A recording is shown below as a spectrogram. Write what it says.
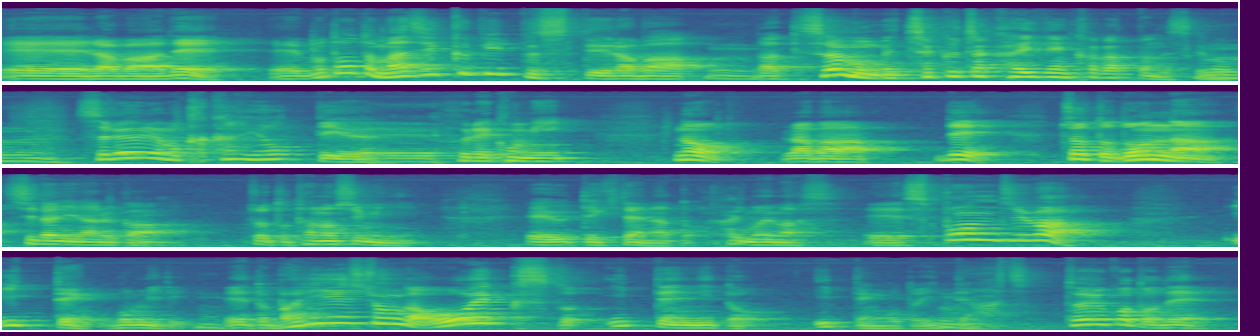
えーラバーで、えもともとマジックピップスっていうラバーがあって、それはもうめちゃくちゃ回転かかったんですけど、うん。それよりもかかるよっていへうー。触れ込みのラバーでちょっとどんなシダになるかちょっと楽しみに、えー打っていきたいなと思います、えースポンジは 1.5mm、えー、とバリエーションが OX と1.2と1.5と1.8、ということで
